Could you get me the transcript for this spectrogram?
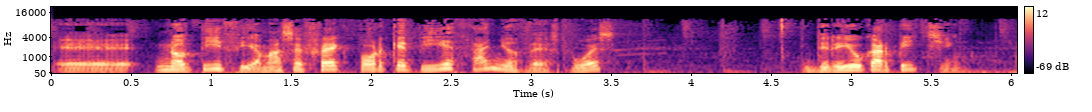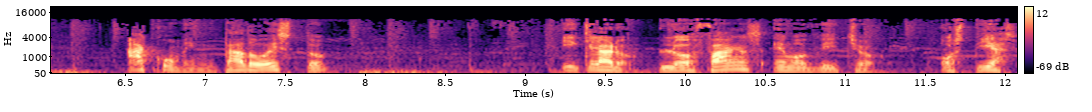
eh, noticia Mass Effect porque 10 años después, Drew Karpichin ha comentado esto. Y claro, los fans hemos dicho, hostias,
